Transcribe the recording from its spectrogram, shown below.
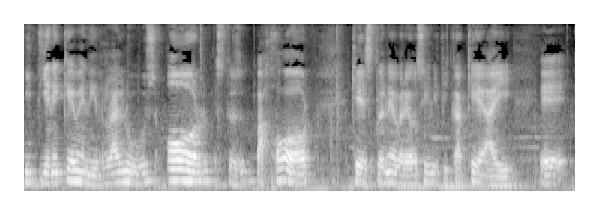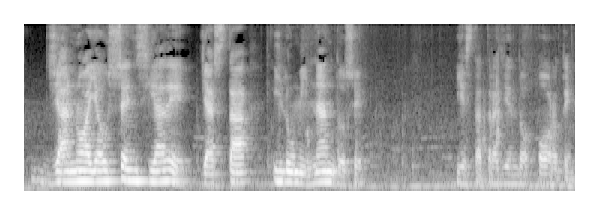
y tiene que venir la luz. Or, esto es bajor, que esto en hebreo significa que hay, eh, ya no hay ausencia de, ya está iluminándose y está trayendo orden,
